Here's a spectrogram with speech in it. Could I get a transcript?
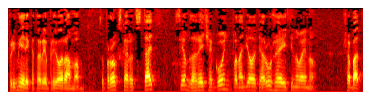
примере, который я привел Рамбам, что пророк скажет встать, всем зажечь огонь, понаделать оружие и идти на войну. Шаббат.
